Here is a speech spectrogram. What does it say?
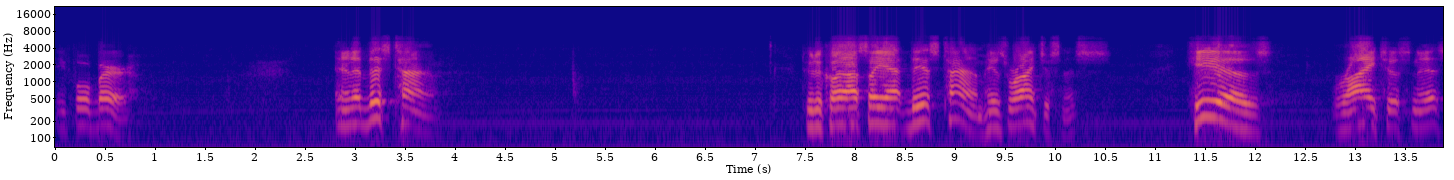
He forbear. And at this time, to declare, I say at this time, his righteousness, his righteousness,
